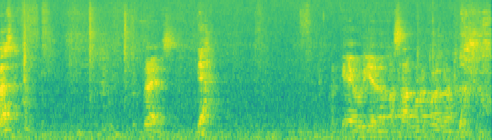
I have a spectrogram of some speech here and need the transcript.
passa? Res. Ja. Perquè hauria de passar alguna cosa.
